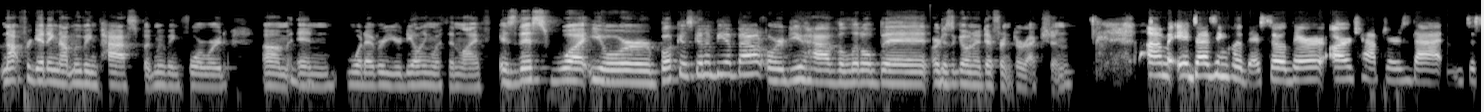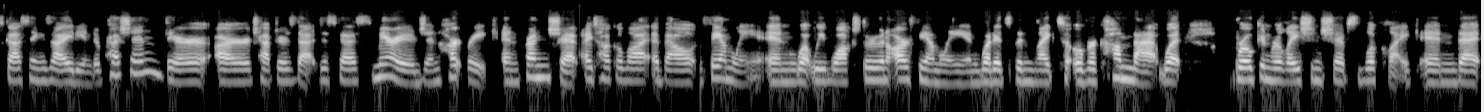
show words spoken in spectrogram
not forgetting not moving past but moving forward um, mm-hmm. in whatever you're dealing with in life. Is this what your book is going to be about, or do you have a little bit, or does it go in a different direction? Um, it does include this. So there are chapters that discuss anxiety and depression. There are chapters that discuss marriage and heartbreak and friendship. I talk a lot about family and what we've walked through in our family and what it's been like to overcome that, what broken relationships look like and that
